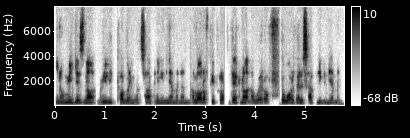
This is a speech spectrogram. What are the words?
you know media is not really covering what's happening in yemen and a lot of people are they're not aware of the war that is happening in yemen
